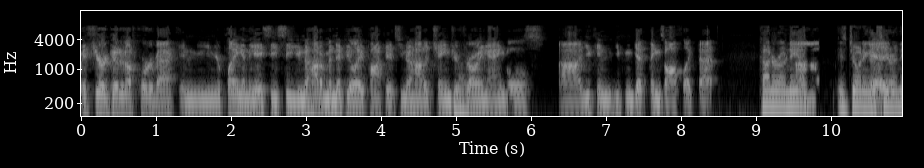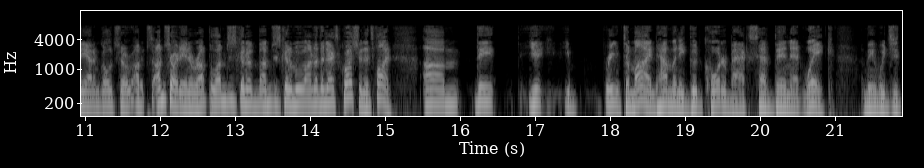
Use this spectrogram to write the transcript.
if you're a good enough quarterback and you're playing in the ACC, you know how to manipulate pockets. You know how to change your right. throwing angles. Uh, you can you can get things off like that. Conor O'Neill, uh, is joining us here in the Adam Gold Show. I'm sorry to interrupt, but I'm just gonna I'm just gonna move on to the next question. It's fine. Um, the you you bring to mind how many good quarterbacks have been at Wake. I mean, we just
